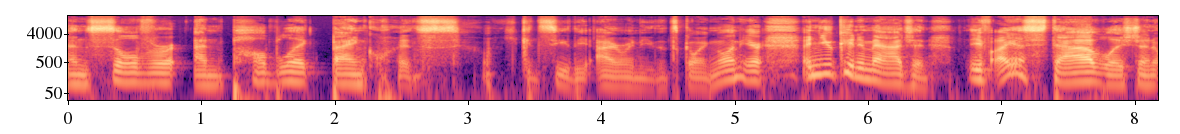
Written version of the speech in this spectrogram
and silver and public banquets. you can see the irony that's going on here. And you can imagine if I established an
